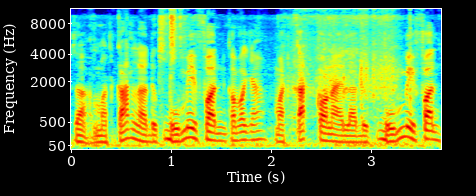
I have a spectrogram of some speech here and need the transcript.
dạ mặt cắt là được 40 phân các bác nhá. Mặt cắt con này là được 40 phân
